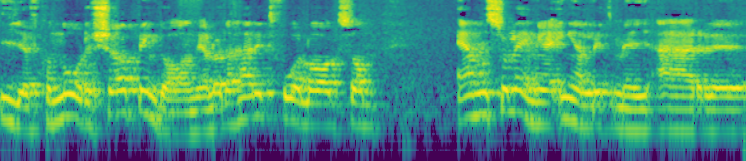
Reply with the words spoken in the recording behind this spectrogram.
IFK Norrköping, Daniel. Och det här är två lag som än så länge enligt mig är eh,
